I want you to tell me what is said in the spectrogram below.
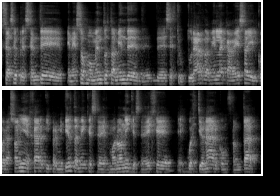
se hace presente en esos momentos también de, de- de desestructurar también la cabeza y el corazón y dejar y permitir también que se desmorone y que se deje eh, cuestionar, confrontar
